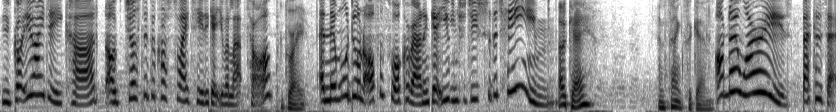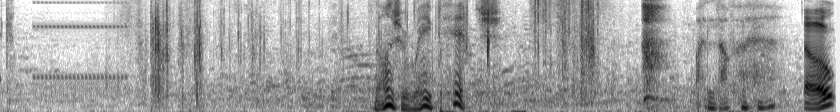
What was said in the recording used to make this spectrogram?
You've got your ID card. I'll just nip across to IT to get you a laptop. Great. And then we'll do an office walk around and get you introduced to the team. Okay. And thanks again. Oh, no worries. Back in a sec. Lingerie pitch. I love her hair. Oh,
